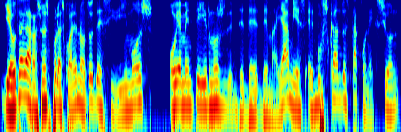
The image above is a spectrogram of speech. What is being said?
y otra de las razones por las cuales nosotros decidimos obviamente irnos de, Miami es, buscando esta conexión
